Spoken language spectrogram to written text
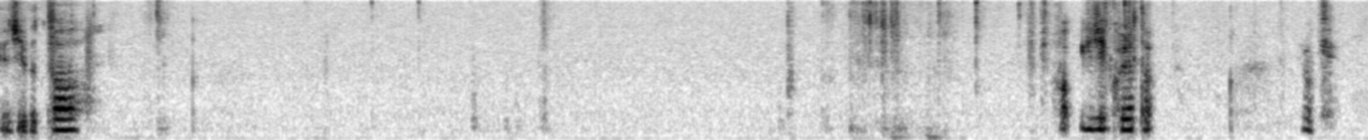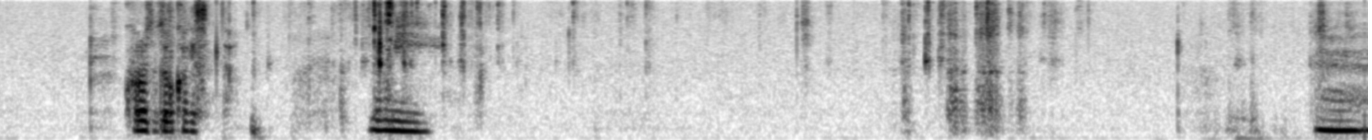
휴지부터. 어, 휴지 걸렸다. 이렇게 걸어두도록 하겠습니다. 눈이. 음.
